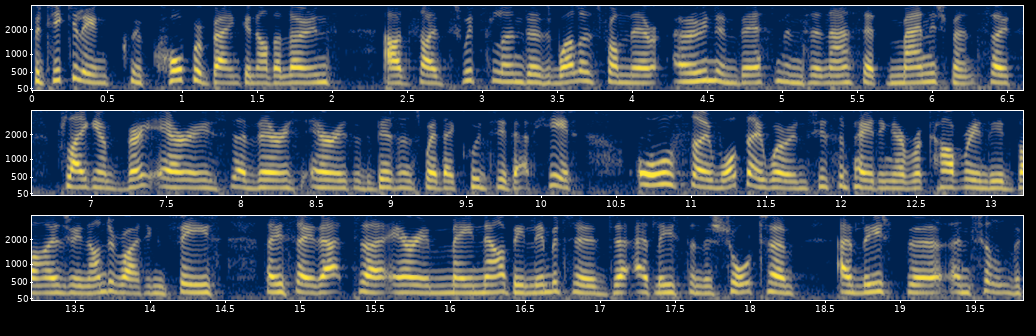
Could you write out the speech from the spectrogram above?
particularly in the corporate bank and other loans outside Switzerland, as well as from their own investments and asset management. So flagging up very areas, uh, various areas of the business where they could see that hit. Also, what they were anticipating a recovery in the advisory and underwriting fees. They say that uh, area may now be limited, uh, at least in the short term, at least the, until the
